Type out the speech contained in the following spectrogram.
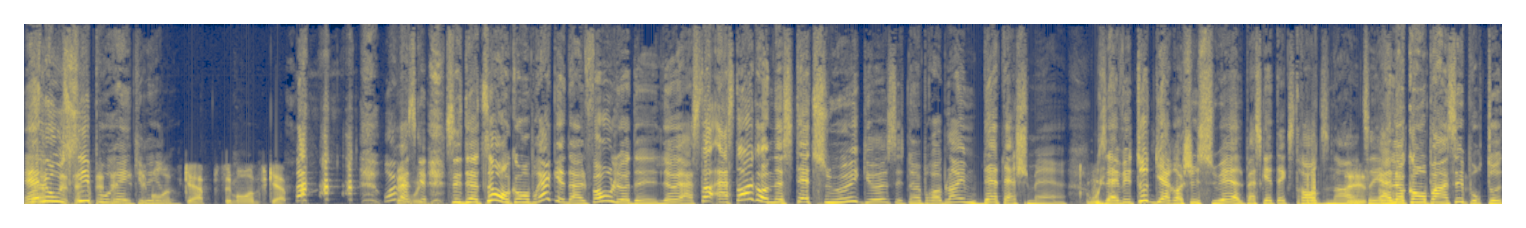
elle aussi pourrait écrire. C'est mon handicap. C'est mon handicap. oui, ben parce que c'est de ça, on comprend que dans le fond, là, de, là à ce temps qu'on a statué que c'est un problème d'attachement. Vous avez tout garoché sur elle parce qu'elle est extraordinaire. elle a compensé pour tout.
